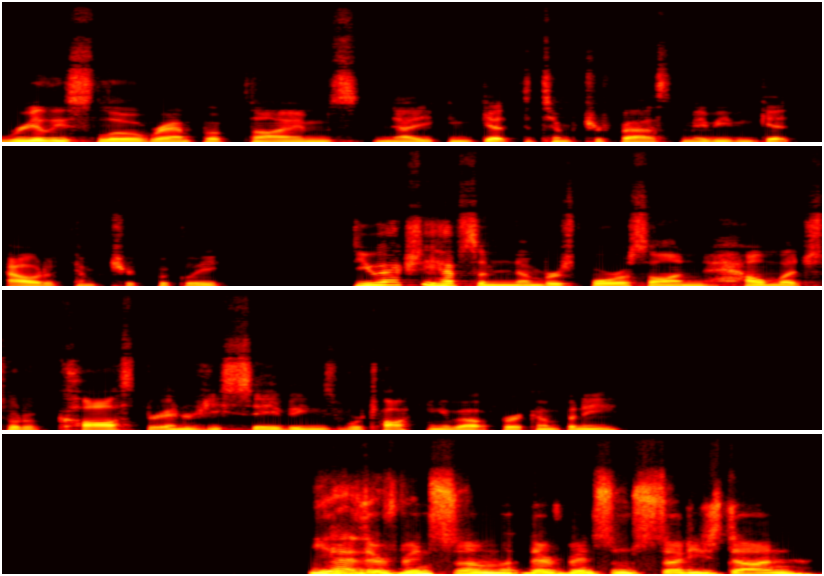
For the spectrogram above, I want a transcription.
really slow ramp up times, now you can get to temperature fast, maybe even get out of temperature quickly. Do you actually have some numbers for us on how much sort of cost or energy savings we're talking about for a company? Yeah, there've been some there've been some studies done,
